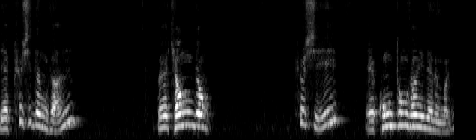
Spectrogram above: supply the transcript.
예, 표시 등선, 그다음에 경종, 표시, 예, 공통선이 되는 거죠.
